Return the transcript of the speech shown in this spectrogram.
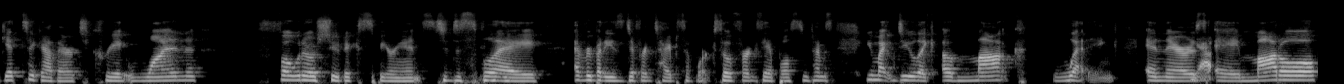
get together to create one photo shoot experience to display mm-hmm. everybody's different types of work. So, for example, sometimes you might do like a mock wedding and there's a model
